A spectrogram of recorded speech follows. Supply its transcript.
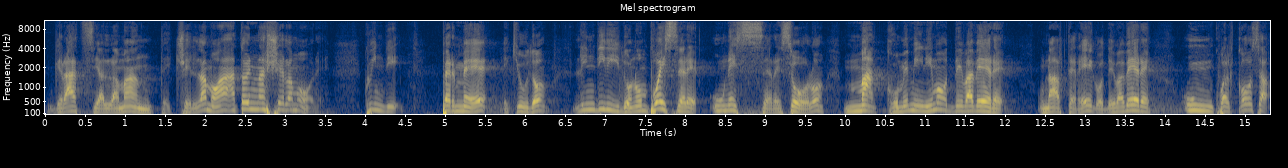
grazie all'amante c'è l'amato e nasce l'amore. Quindi per me, e chiudo, l'individuo non può essere un essere solo, ma come minimo deve avere un alter ego, deve avere un qualcosa,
